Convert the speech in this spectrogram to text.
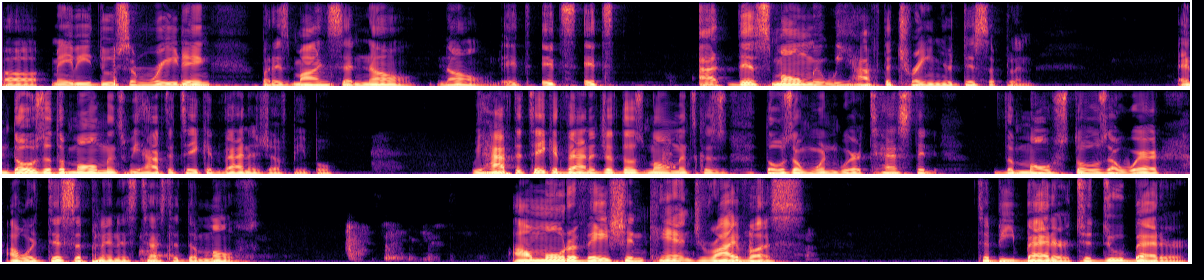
uh, maybe do some reading. But his mind said, no, no. It, it's it's at this moment we have to train your discipline, and those are the moments we have to take advantage of, people. We have to take advantage of those moments because those are when we're tested the most. Those are where our discipline is tested the most. Our motivation can't drive us to be better, to do better,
